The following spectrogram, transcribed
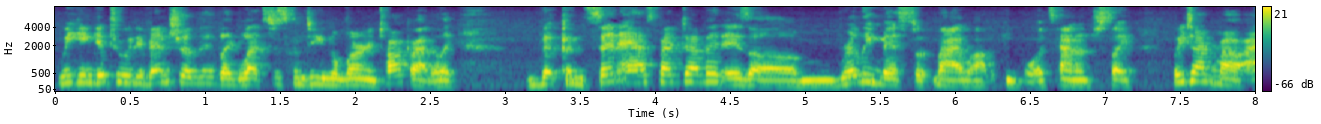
we can get to it eventually like let's just continue to learn and talk about it like the consent aspect of it is um really missed by a lot of people. It's kind of just like, what are you talking about? I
